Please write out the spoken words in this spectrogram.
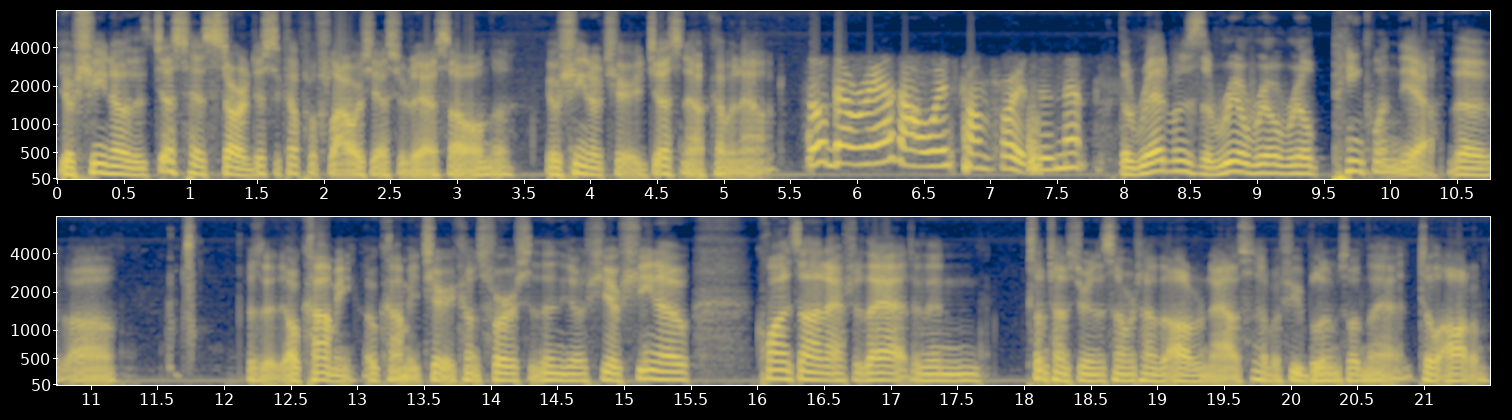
Yoshino that just has started. Just a couple of flowers yesterday I saw on the Yoshino cherry just now coming out. So the red always comes first, isn't it? The red one's the real, real, real pink one. Yeah, the uh, was it Okame? Okame cherry comes first, and then you know Yoshino, Kwanzan after that, and then sometimes during the summertime, the autumn now so have a few blooms on that till autumn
